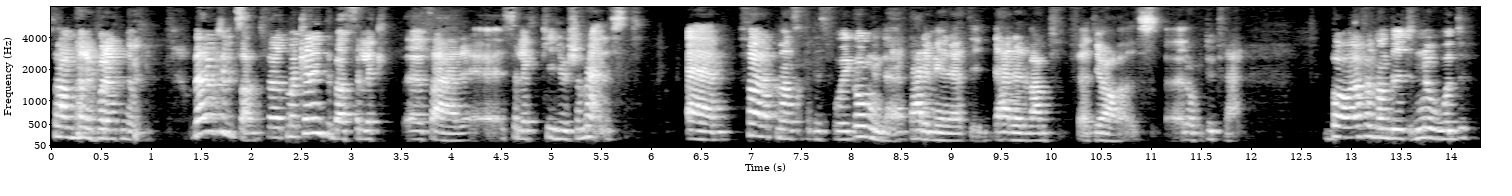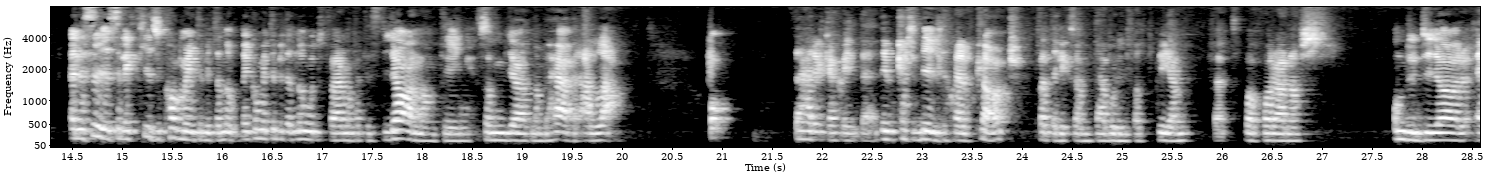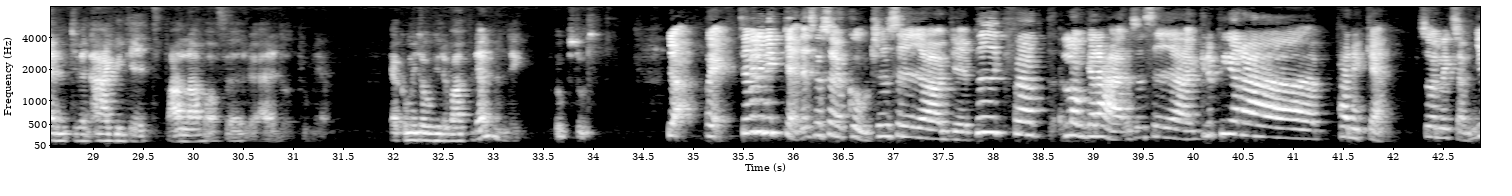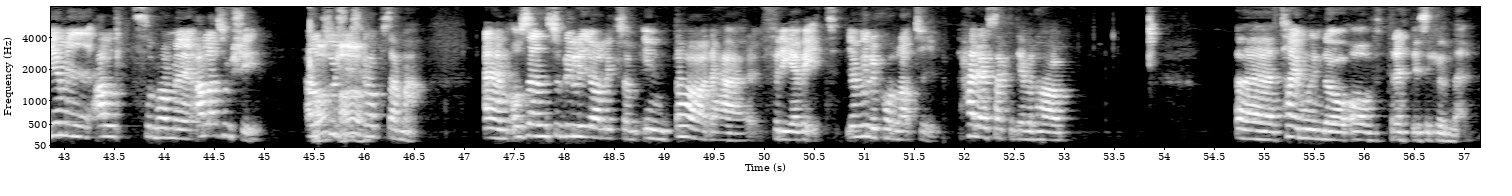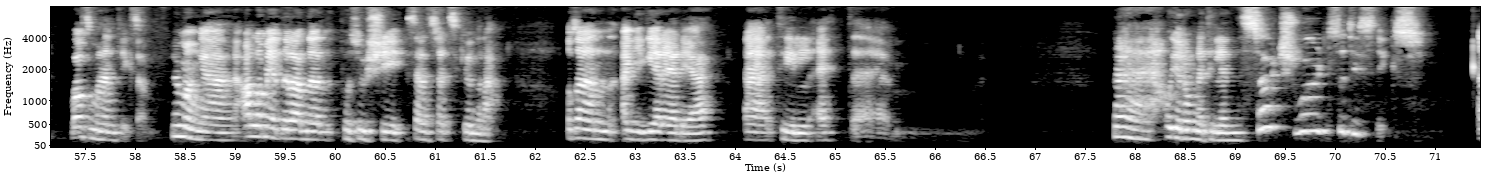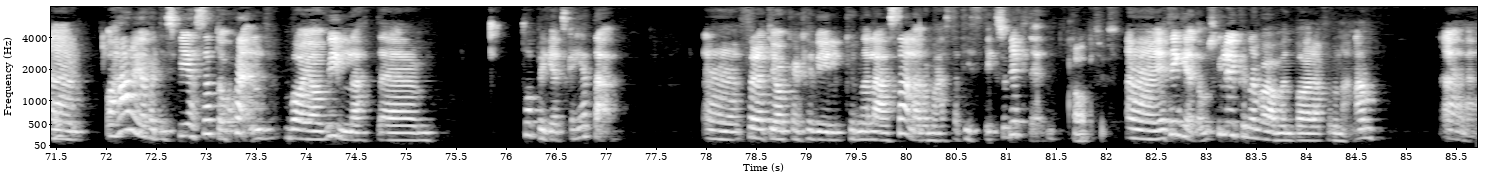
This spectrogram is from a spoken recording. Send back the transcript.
så hamnar det på rätt. Och det här är också lite sant för att man kan inte bara select, eh, så här, eh, select key hur som helst. Eh, för att man ska faktiskt få igång det. Det här är mer det här är relevant för att jag har råkat ut för det här. Bara för att man byter nod eller säger selektiv så kommer man inte byta nod. Den kommer inte byta nod förrän man faktiskt gör någonting som gör att man behöver alla. Och det här är kanske inte, det kanske blir lite självklart för att det liksom, det här borde inte vara ett problem för att varför har annars om du inte gör en, typ en aggregate på alla, varför är det då ett problem? Jag kommer inte ihåg hur det var ett problem, men det uppstod. Ja, okej. Så jag vill nyckel, jag ska söka sökord. Så säger jag eh, pik för att logga det här. Sen säger jag gruppera per nyckel. Så liksom, ge mig allt som har med, alla sushi. All Ja, sushi ja. ska vara på samma. Ehm, och sen så ville jag liksom inte ha det här för evigt. Jag ville kolla typ, här har jag sagt att jag vill ha eh, time window av 30 sekunder. Vad som har hänt liksom. Hur många, alla meddelanden på sushi senaste 30 sekunderna. Och sen aggregerar jag det eh, till ett eh, och gör om det till en search word statistics. Eh, och här har jag faktiskt spesat då själv vad jag vill att eh, topicet ska heta. Eh, för att jag kanske vill kunna läsa alla de här statistiksobjekten. Ja, precis. Eh, jag tänker att de skulle ju kunna vara användbara för någon annan. Eh,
